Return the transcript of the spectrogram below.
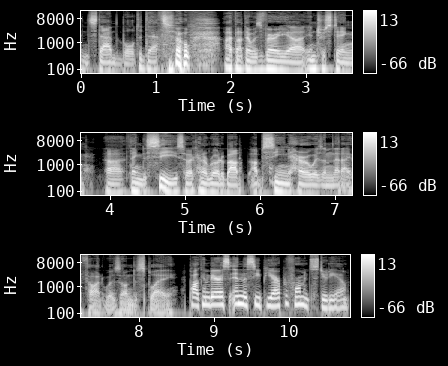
and stabbed the bull to death. So I thought that was very uh, interesting uh, thing to see. So I kind of wrote about obscene heroism that I thought was on display. Paul Kimbiris in the CPR Performance Studio.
